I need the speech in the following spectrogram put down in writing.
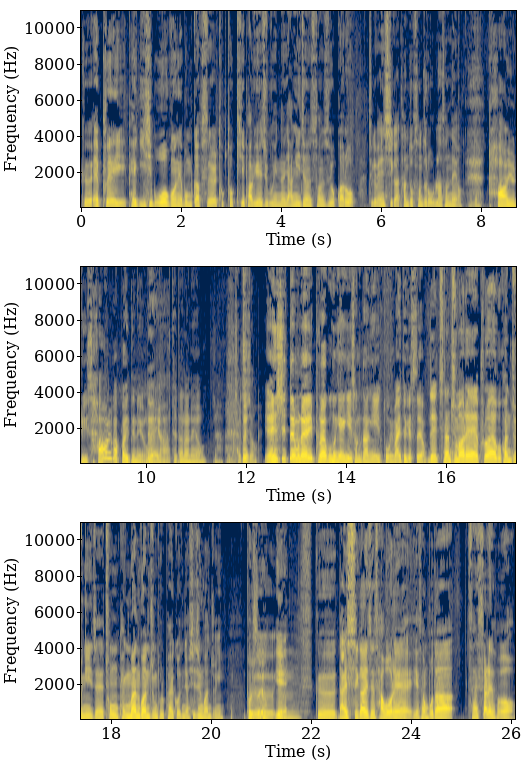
그 FA 125억 원의 몸값을 톡톡히 발휘해주고 있는 양희전 선수 효과로 지금 NC가 단독 선두로 올라섰네요. 네. 타율이 4할 가까이 되네요. 네. 야 대단하네요. 잘 치죠. NC 때문에 프로야구 흥행이 상당히 도움이 많이 되겠어요? 네, 지난 주말에 프로야구 관중이 이제 총 100만 관중 돌파했거든요. 시즌 관중이. 벌써요? 그, 예. 음. 그 날씨가 이제 4월에 예상보다 쌀쌀해서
